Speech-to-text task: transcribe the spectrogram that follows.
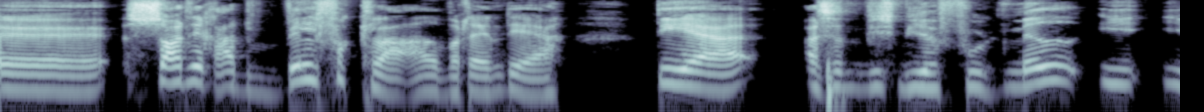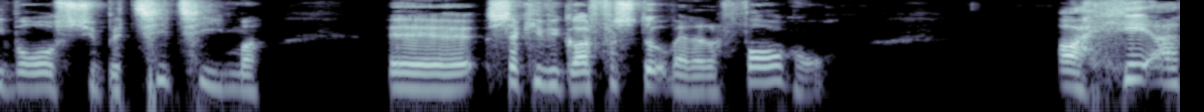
øh, så er det ret velforklaret, hvordan det er. Det er, altså hvis vi har fulgt med i, i vores sympatitimer, øh, så kan vi godt forstå, hvad der, der foregår. Og her,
